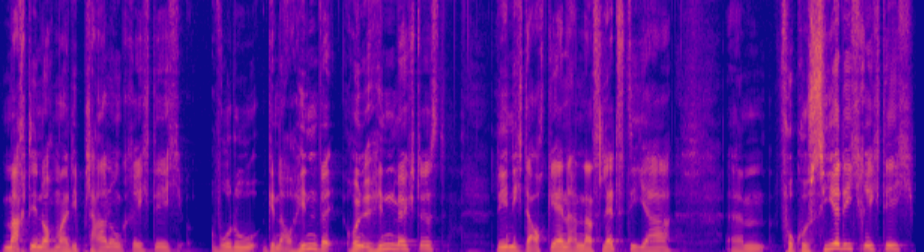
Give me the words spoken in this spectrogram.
Mach dir nochmal die Planung richtig, wo du genau hin, hin möchtest. Lehne dich da auch gerne an das letzte Jahr. Ähm, fokussiere dich richtig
